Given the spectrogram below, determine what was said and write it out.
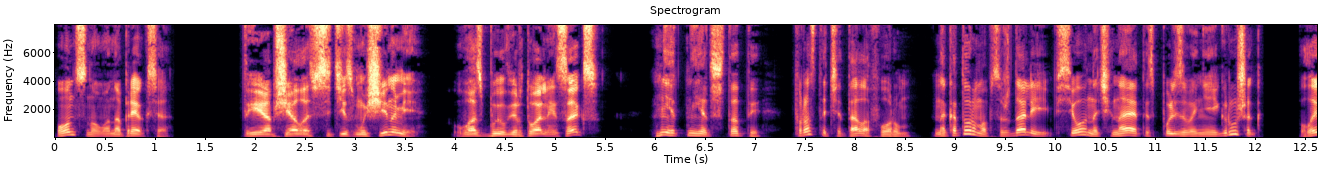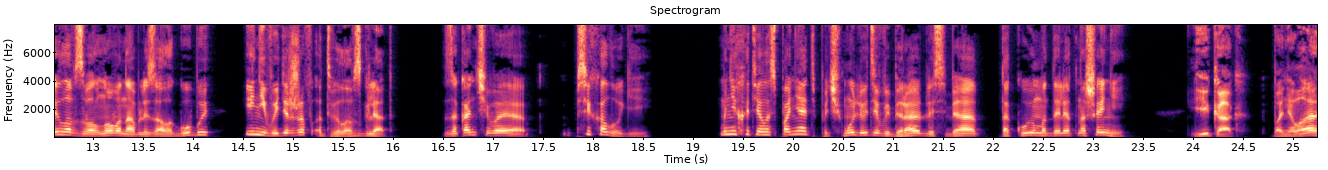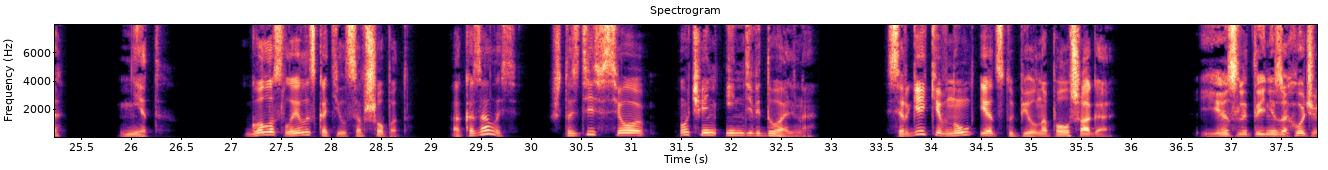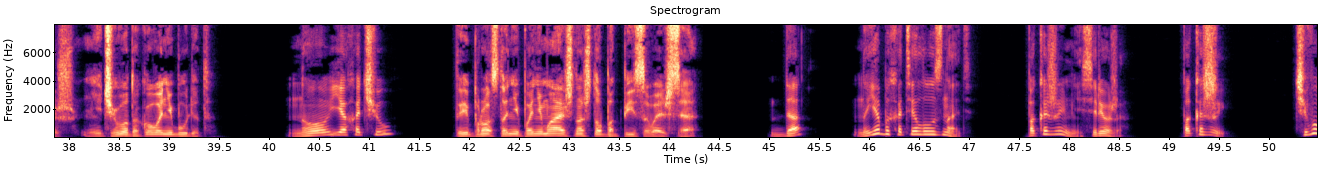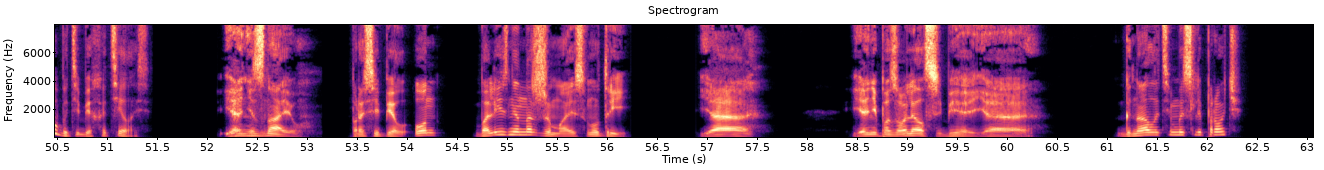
Он снова напрягся. Ты общалась в сети с мужчинами? У вас был виртуальный секс? Нет-нет, что ты. Просто читала форум, на котором обсуждали все, начиная от использования игрушек Лейла взволнованно облизала губы и, не выдержав, отвела взгляд, заканчивая психологией. Мне хотелось понять, почему люди выбирают для себя такую модель отношений. «И как? Поняла?» «Нет». Голос Лейлы скатился в шепот. Оказалось, что здесь все очень индивидуально. Сергей кивнул и отступил на полшага. «Если ты не захочешь, ничего такого не будет». «Но я хочу», ты просто не понимаешь, на что подписываешься. Да, но я бы хотела узнать. Покажи мне, Сережа. Покажи. Чего бы тебе хотелось? Я не знаю, просипел он, болезненно сжимаясь внутри. Я... Я не позволял себе, я... Гнал эти мысли прочь?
